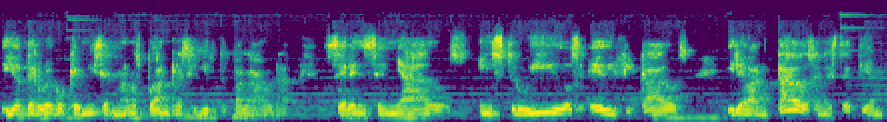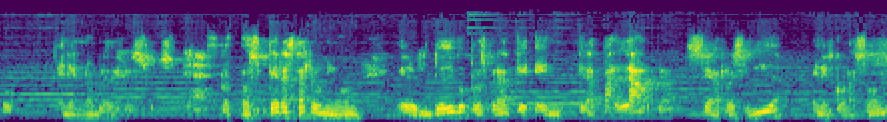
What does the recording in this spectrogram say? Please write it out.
Y yo te ruego que mis hermanos puedan recibir tu palabra, ser enseñados, instruidos, edificados y levantados en este tiempo en el nombre de Jesús. Gracias. Prospera esta reunión. Eh, Yo digo prosperar que, en, que la palabra sea recibida en el corazón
